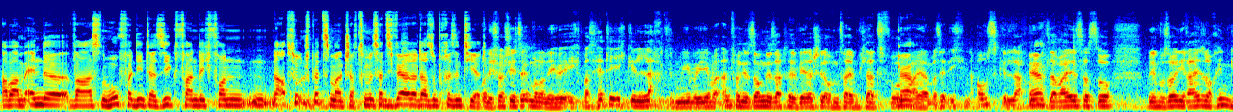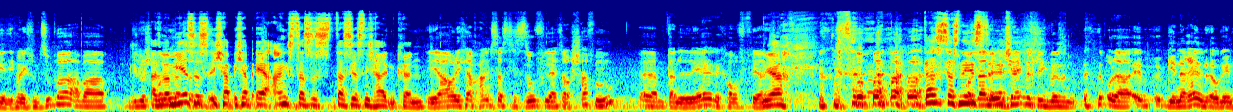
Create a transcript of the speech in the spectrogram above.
Aber am Ende war es ein hochverdienter Sieg, fand ich, von einer absoluten Spitzenmannschaft. Zumindest hat sich Werder da so präsentiert. Und ich verstehe es immer noch nicht. Ich, was hätte ich gelacht, wenn mir jemand Anfang der Saison gesagt hätte, wer steht auf dem zweiten Platz vor Ja. Bayern? Was hätte ich denn ausgelacht? Und Ja. mittlerweile ist das so, wo soll die Reise noch hingehen? Ich meine, ich finde super, aber wie du schon Also bei mir ist es, ich habe ich hab eher Angst, dass, es, dass sie es nicht halten können. Ja, und ich habe Angst, dass die es so vielleicht auch schaffen, ähm, dann leer gekauft werden. Ja, das ist das Und dann in die nächste. Champions League müssen. Oder generell irgendwie.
